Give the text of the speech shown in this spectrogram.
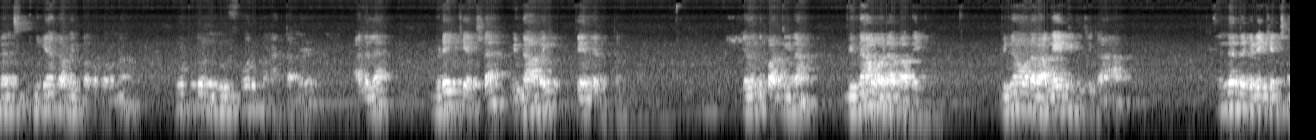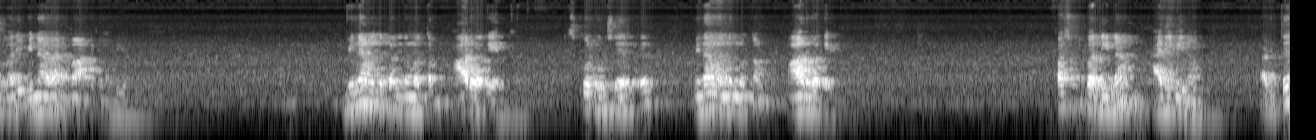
ஃப்ரெண்ட்ஸ் இன்றைக்கி என்ன டாபிக் பார்க்க போகிறோம்னா குரூப் டூ குரூப் ஃபோருக்கான தமிழ். அதில் விடைக்கேற்ற வினாவை தேர்ந்தெடுத்தல் இது வந்து பார்த்தீங்கன்னா வினாவோட வகை. வினாவோட வகையை தெரிஞ்சுட்டா எந்தெந்த விடைக்கேற்ற மாதிரி வினாவை நம்ம அமைக்க முடியும். வினா வந்து பார்த்தீங்கன்னா மொத்தம் ஆறு வகை இருக்குது ஸ்கூல் புக்ஸே இருக்குது வினா வந்து மொத்தம் ஆறு வகை. ஃபஸ்ட்டு பார்த்தீங்கன்னா அறிவினா. அடுத்து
